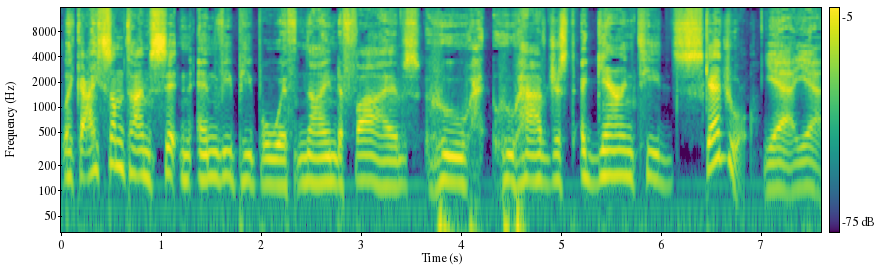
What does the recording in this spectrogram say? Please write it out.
like I sometimes sit and envy people with 9 to 5s who who have just a guaranteed schedule. Yeah, yeah.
